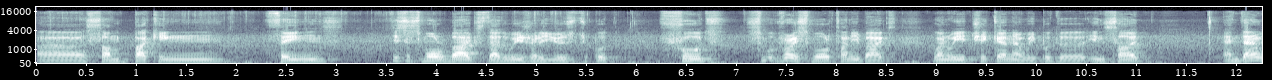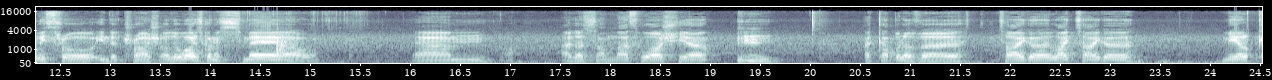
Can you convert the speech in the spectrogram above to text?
Uh, some packing things. These are small bags that we usually use to put food, sm very small, tiny bags. When we eat chicken and we put the inside and then we throw in the trash otherwise it's gonna smell. Um, I got some mouthwash here. A couple of uh, tiger light tiger milk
